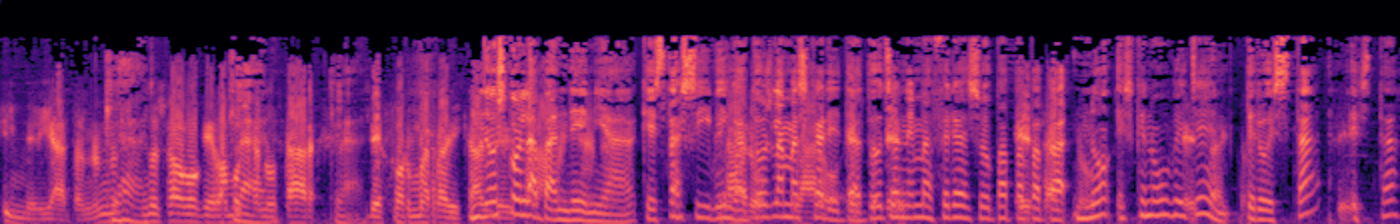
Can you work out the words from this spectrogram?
inmediato, ¿no? No, Claro, no es algo que vamos claro, a notar claro. de forma radical. No del con la día a mañana. pandèmia, que està així, vinga, Claro, tots la mascareta, es- tots es- a fer això, pa, No, és que no però està, Sí. està.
